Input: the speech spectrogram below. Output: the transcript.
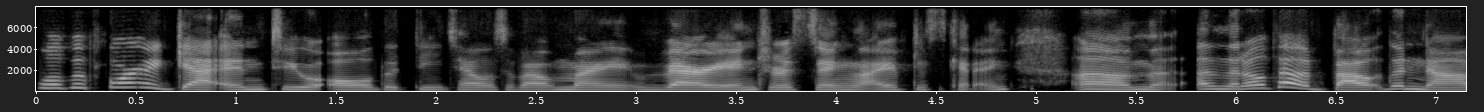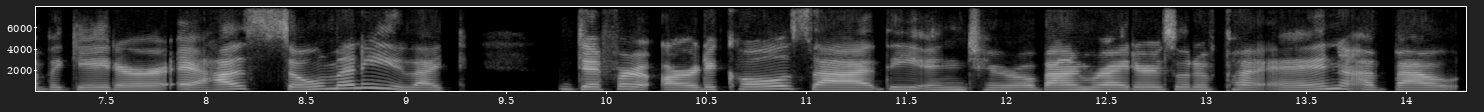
Well, before I get into all the details about my very interesting life, just kidding. Um, a little bit about the Navigator. It has so many like different articles that the Interrobang writers would have put in about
